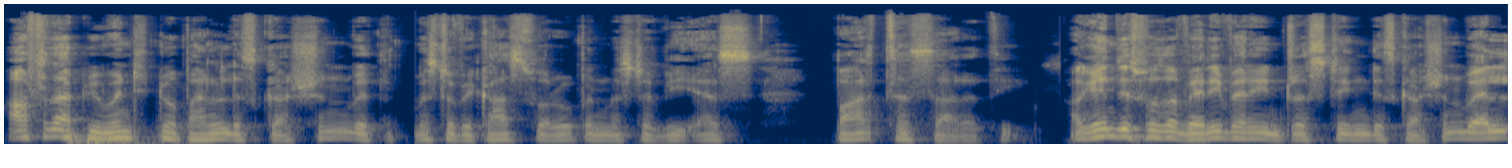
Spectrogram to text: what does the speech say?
After that, we went into a panel discussion with Mr. Vikas Swarup and Mr. V.S. Parthasarathy. Again, this was a very, very interesting discussion. Well,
